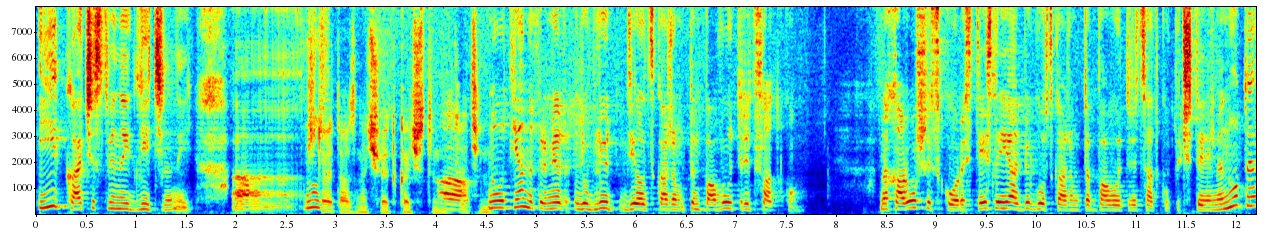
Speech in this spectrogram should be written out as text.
и качественный длительный. Э, ну, что это означает качественный длительный? Ну, вот я, например, люблю делать, скажем, темповую тридцатку на хорошей скорости. Если я бегу, скажем, темповую тридцатку по 4 минуты,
